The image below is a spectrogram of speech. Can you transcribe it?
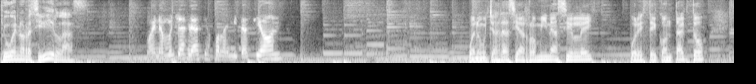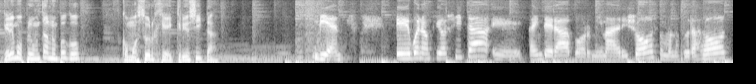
Qué bueno recibirlas. Bueno, muchas gracias por la invitación. Bueno, muchas gracias Romina Sirley por este contacto. Queremos preguntarle un poco cómo surge Criollita. Bien. Eh, bueno, Criollita eh, está integrada por mi madre y yo, somos nosotras dos.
